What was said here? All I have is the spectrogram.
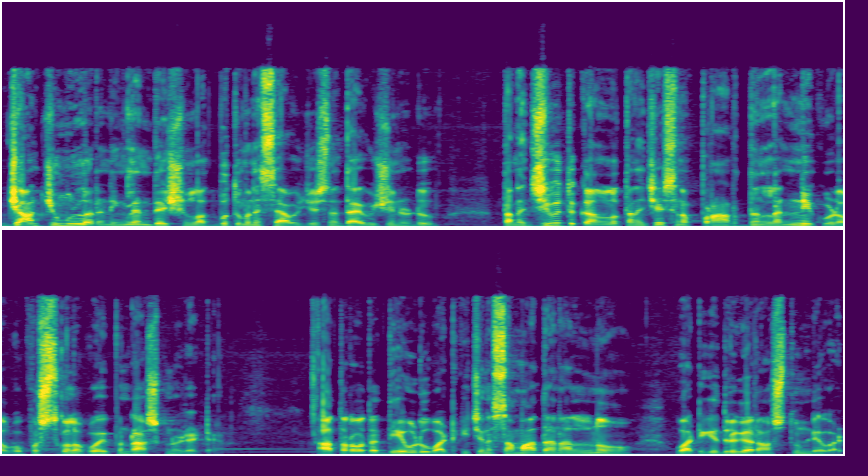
జార్జ్ ముల్లర్ అని ఇంగ్లాండ్ దేశంలో అద్భుతమైన సేవ చేసిన దైవజనుడు తన జీవితకాలంలో తను చేసిన ప్రార్థనలన్నీ కూడా ఒక పుస్తకంలో ఒకవైపున రాసుకున్నాడట. ఆ తర్వాత దేవుడు వాటికి ఇచ్చిన సమాధానాలను వాటికి ఎదురుగా రాస్తుండేవాడు.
